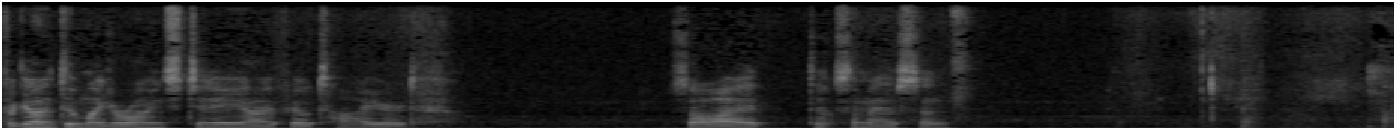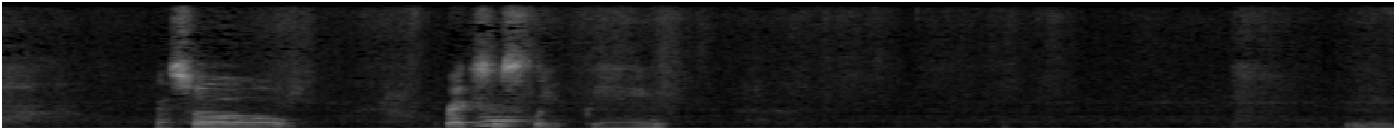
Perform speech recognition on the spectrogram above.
I forgot to do my drawings today. I feel tired, so I took some medicine. And so Rex is sleeping. Mm.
